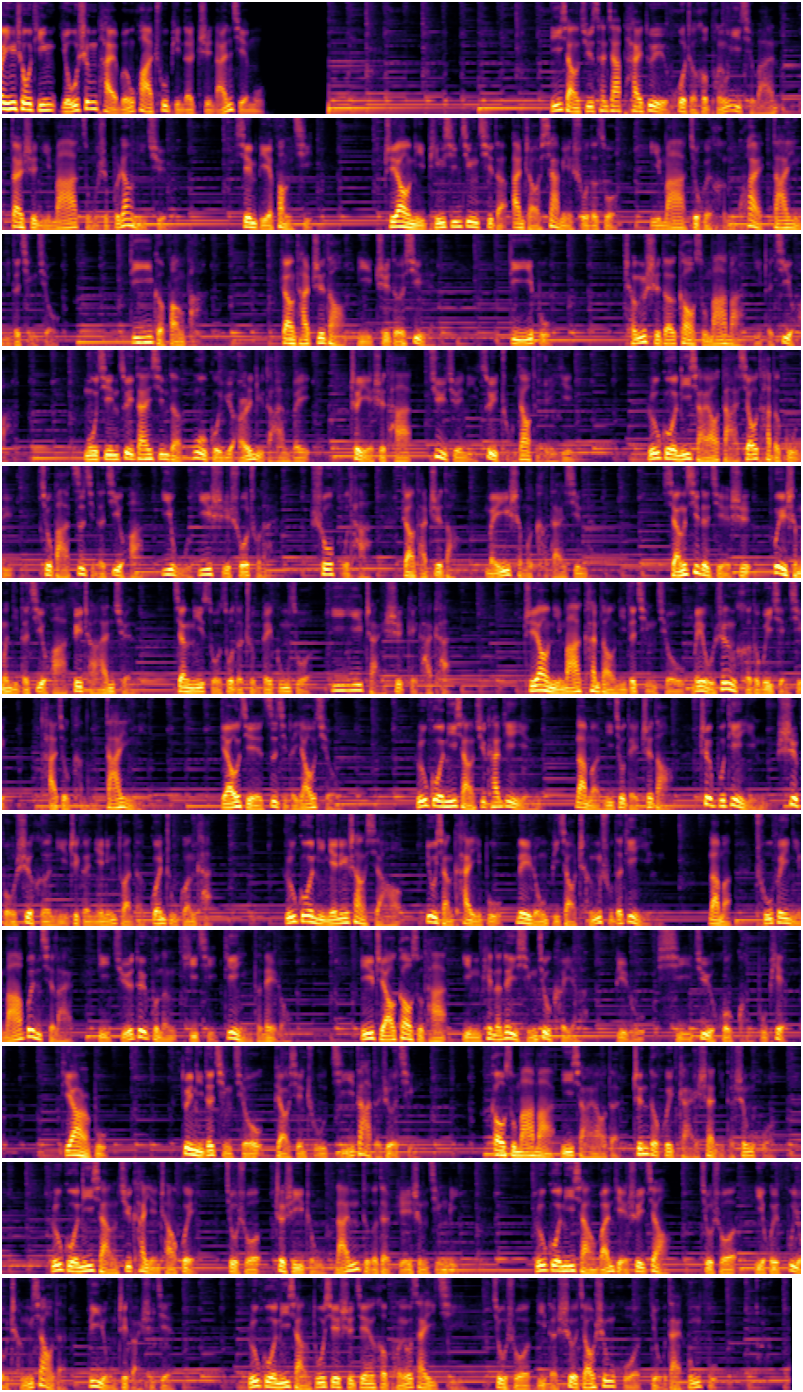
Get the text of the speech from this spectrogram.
欢迎收听由生态文化出品的指南节目。你想去参加派对或者和朋友一起玩，但是你妈总是不让你去。先别放弃，只要你平心静气的按照下面说的做，你妈就会很快答应你的请求。第一个方法，让她知道你值得信任。第一步，诚实的告诉妈妈你的计划。母亲最担心的莫过于儿女的安危，这也是她拒绝你最主要的原因。如果你想要打消他的顾虑，就把自己的计划一五一十说出来，说服他，让他知道没什么可担心的。详细的解释为什么你的计划非常安全，将你所做的准备工作一一展示给他看。只要你妈看到你的请求没有任何的危险性，她就可能答应你。了解自己的要求。如果你想去看电影，那么你就得知道这部电影是否适合你这个年龄段的观众观看。如果你年龄尚小，又想看一部内容比较成熟的电影，那么除非你妈问起来，你绝对不能提起电影的内容。你只要告诉她影片的类型就可以了，比如喜剧或恐怖片。第二步，对你的请求表现出极大的热情，告诉妈妈你想要的真的会改善你的生活。如果你想去看演唱会，就说这是一种难得的人生经历。如果你想晚点睡觉，就说你会富有成效的利用这段时间。如果你想多些时间和朋友在一起，就说你的社交生活有待丰富。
